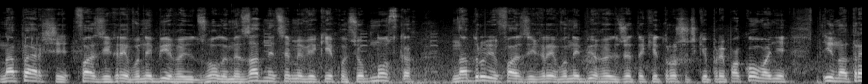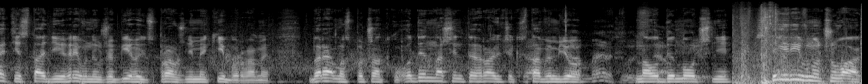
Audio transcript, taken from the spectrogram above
На першій фазі гри вони бігають з голими задницями в якихось обносках. На другій фазі гри вони бігають вже такі трошечки припаковані. І на третій стадії гри вони вже бігають справжніми кіборгами. Беремо спочатку один наш інтегральчик, ставимо його на одиночні. Стій рівно, чувак.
